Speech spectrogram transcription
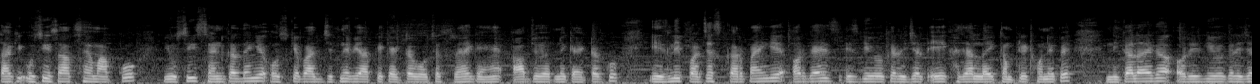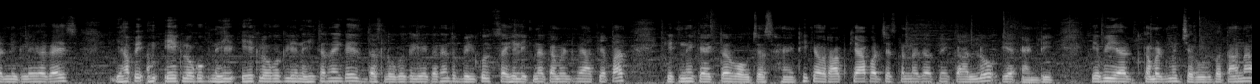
ताकि उसी हिसाब से हम आपको यूसी सेंड कर देंगे। उसके बाद जितने भी आपके कैरेक्टर वाउचर्स रह गए हैं, आप जो है अपने कैरेक्टर को ईजिली परचेस कर पाएँगे। और गैस इस गिव का रिज़ल्ट एक हज़ार लाइक कंप्लीट होने पर निकल आएगा और इस गिवे का रिज़ल्ट निकलेगा गैस यहाँ पे हम एक लोगों के नहीं, एक लोगों के लिए नहीं कर रहे हैं गैस दस लोगों के लिए कर रहे हैं तो बिल्कुल सही लिखना कमेंट में आपके पास कितने कैरेक्टर वाउचर्स हैं, ठीक है? और आप क्या परचेस करना चाहते हैं कार्लो या एंडी ये भी यार कमेंट में ज़रूर बताना।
